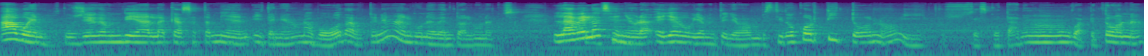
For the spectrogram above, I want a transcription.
Ah, bueno, pues llega un día a la casa también y tenían una boda o tenían algún evento, alguna cosa. La ve la señora, ella obviamente llevaba un vestido cortito, ¿no? Y pues escotado, guapetona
